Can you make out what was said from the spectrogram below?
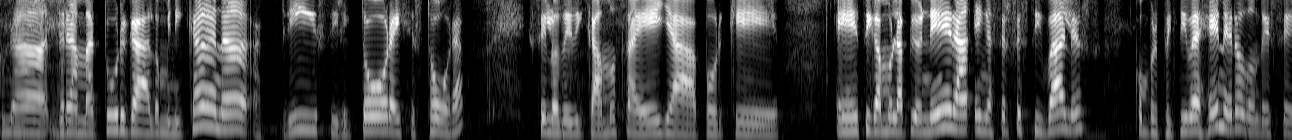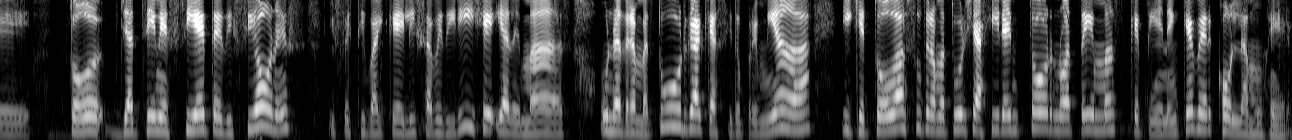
una dramaturga dominicana, actriz, directora y gestora. Se lo dedicamos a ella porque es, digamos, la pionera en hacer festivales con perspectiva de género, donde se todo ya tiene siete ediciones, el festival que Elizabeth dirige y además una dramaturga que ha sido premiada y que toda su dramaturgia gira en torno a temas que tienen que ver con la mujer,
